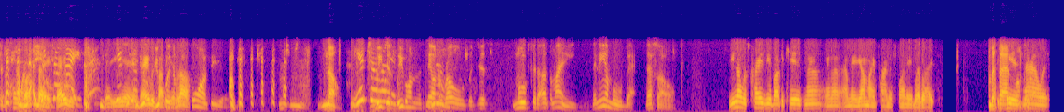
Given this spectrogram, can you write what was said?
to the cornfield. They- they was- they- yeah, they was you about to put get them in lost. the cornfield. Mm-mm. No, Get your we life. just we want them to stay on the road, but just move to the other lane, and then move back. That's all. You know what's crazy about the kids now? And I, I mean, y'all might find this funny, but like the kids mumble now. It,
